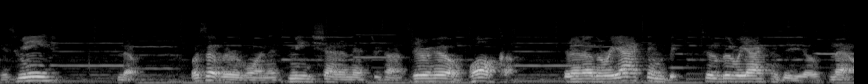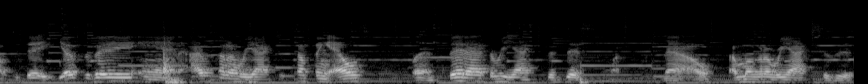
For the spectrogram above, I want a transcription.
It's me. No. What's up, everyone? It's me, Shannon S3 Zero Hill. Welcome to another reacting to the reacting videos. Now, today, yesterday, and I was gonna react to something else, but instead I had to react to this one. Now, I'm gonna react to this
